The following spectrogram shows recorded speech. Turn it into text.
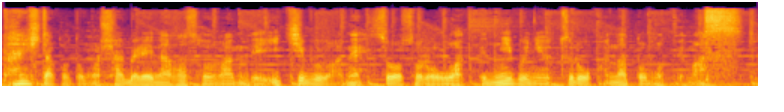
大したことも喋れなさそうなんで、一部はね、そろそろ終わって二部に移ろうかなと思ってます。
